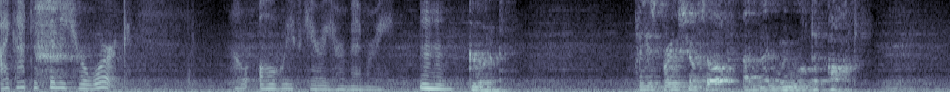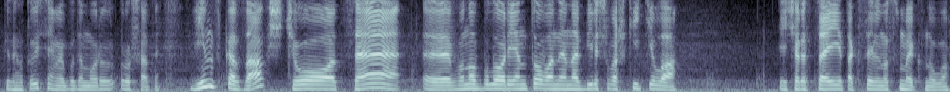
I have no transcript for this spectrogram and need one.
I got to finish her work. I'll always carry her memory. Mm-hmm. Good. Please brace yourself, and then we will depart. Підготуйся, ми будемо рушати. Він сказав, що це е, воно було орієнтоване на більш важкі тіла. І через це її так сильно смикнуло.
